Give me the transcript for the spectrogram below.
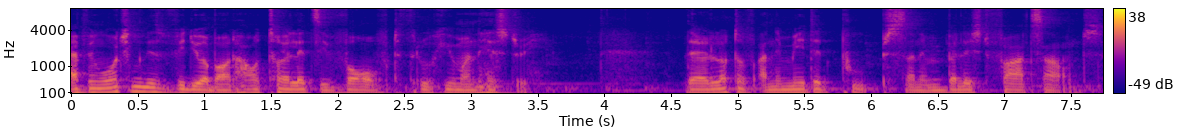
I've been watching this video about how toilets evolved through human history. There are a lot of animated poops and embellished fart sounds.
